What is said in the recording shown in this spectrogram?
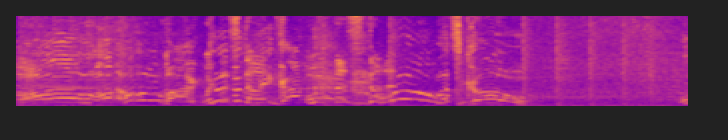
Oh, oh my With the goodness, stunt. we got With that. the stunt. Woo, let's go. Woo,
